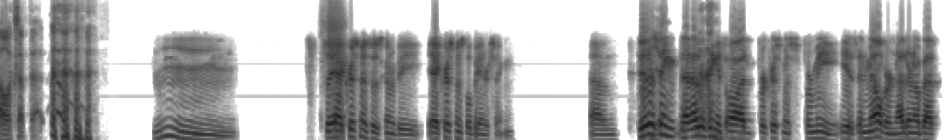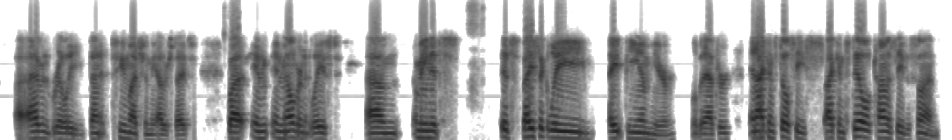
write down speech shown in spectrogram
I'll accept that. Hmm. So yeah, Christmas is going to be yeah, Christmas will be interesting. Um, the other Yeah. thing, the other thing that's odd for Christmas for me is in Melbourne. I don't know about. I haven't really done it too much in the other states, but in in Melbourne at least, um, I mean it's it's basically 8 p.m. here, a little bit after, and I can still see. I can still kind of see the sun.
